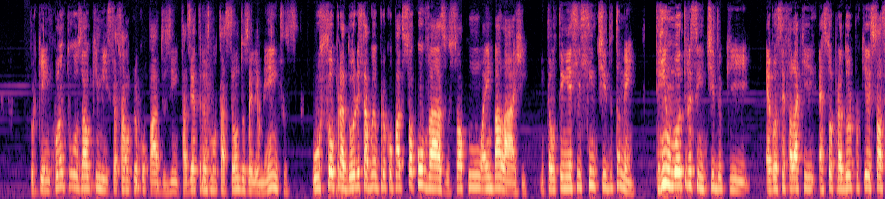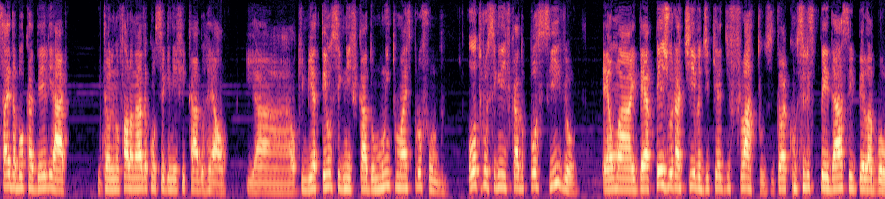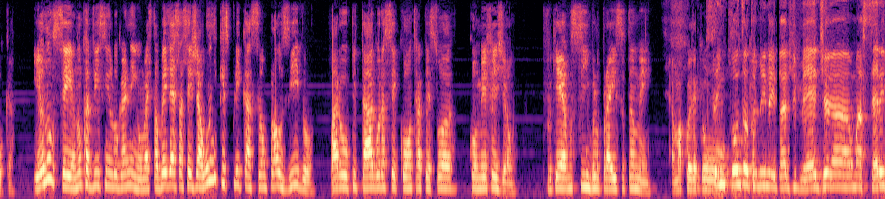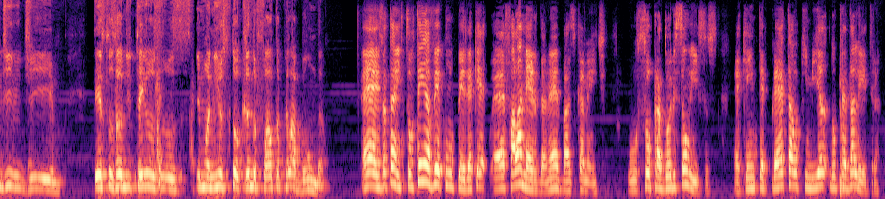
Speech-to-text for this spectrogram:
Porque enquanto os alquimistas estavam preocupados em fazer a transmutação dos elementos, os sopradores estavam preocupados só com o vaso, só com a embalagem. Então tem esse sentido também. Tem um outro sentido que é você falar que é soprador porque só sai da boca dele ar. Então ele não fala nada com significado real. E a alquimia tem um significado muito mais profundo. Outro significado possível é uma ideia pejorativa de que é de flatus, então é como se eles peidassem pela boca. E eu não sei, eu nunca vi isso em lugar nenhum, mas talvez essa seja a única explicação plausível para o Pitágoras ser contra a pessoa comer feijão, porque é um símbolo para isso também. É uma coisa que eu... Você encontra também na Idade Média uma série de, de textos onde tem os, os demoninhos tocando flauta pela bunda. É, exatamente. Então tem a ver com o Pedro, é que é, é falar merda, né, basicamente. Os sopradores são isso. É quem interpreta a alquimia no pé da letra.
